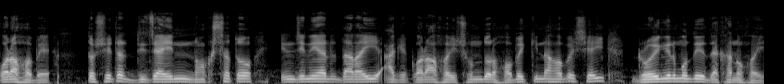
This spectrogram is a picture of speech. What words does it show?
করা হবে। তো সেটার ডিজাইন, নকশা তো ইঞ্জিনিয়ার দ্বারাই আগে করা হয়, সুন্দর হবে কি না হবে সেই ড্রয়িংয়ের মধ্যেই দেখানো হয়।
